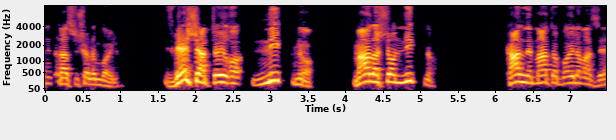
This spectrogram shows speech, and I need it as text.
ניתנו לעשות שלום בוילום. זה שהתיאור ניתנו, מה הלשון ניתנו? כאן למטה בוילום הזה,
